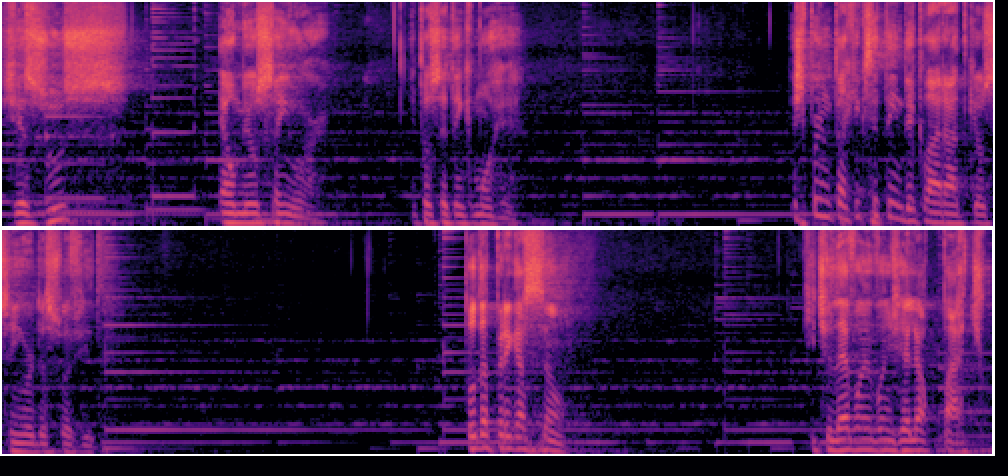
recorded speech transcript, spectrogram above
Jesus é o meu Senhor, então você tem que morrer. Deixa eu perguntar: o que você tem declarado que é o Senhor da sua vida? Toda pregação que te leva a um evangelho apático,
